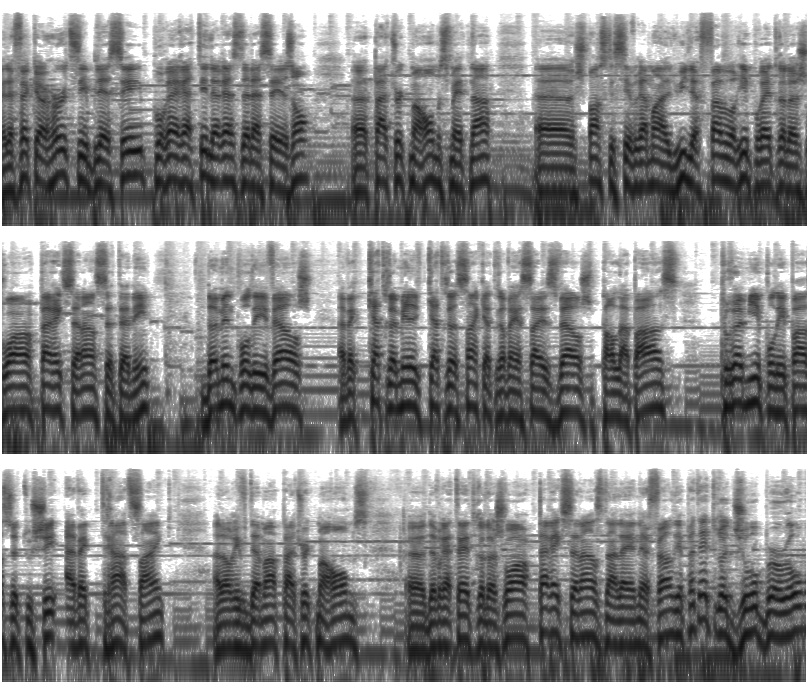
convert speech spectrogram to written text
Mais le fait que Hurts est blessé pourrait rater le reste de la saison. Euh, Patrick Mahomes maintenant, je pense que c'est vraiment lui le favori pour être le joueur par excellence cette année. Domine pour les verges avec 4496 verges par la passe. Premier pour les passes de toucher avec 35. Alors évidemment, Patrick Mahomes euh, devrait être le joueur par excellence dans la NFL. Il y a peut-être Joe Burrow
